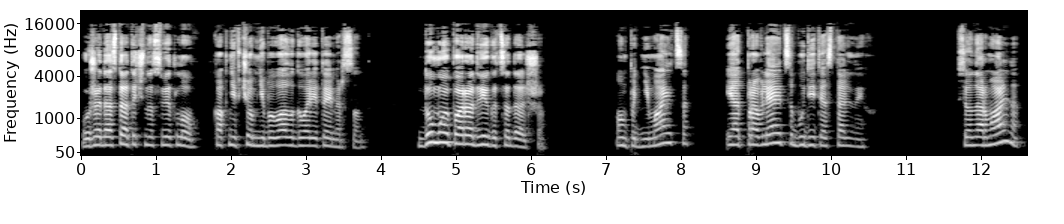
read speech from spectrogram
«Уже достаточно светло», — как ни в чем не бывало, говорит Эмерсон. «Думаю, пора двигаться дальше». Он поднимается и отправляется будить остальных. «Все нормально?»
